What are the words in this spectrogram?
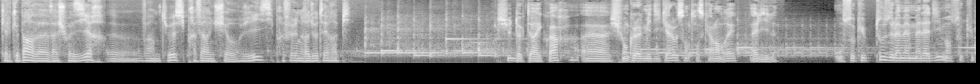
quelque part, va, choisir, euh, un petit peu s'il préfère une chirurgie, s'il préfère une radiothérapie. Je suis le docteur Écoire, euh, je suis oncologue médical au centre Oscar à Lille on s'occupe tous de la même maladie, mais on s'occupe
